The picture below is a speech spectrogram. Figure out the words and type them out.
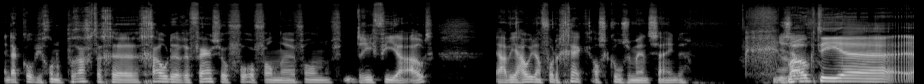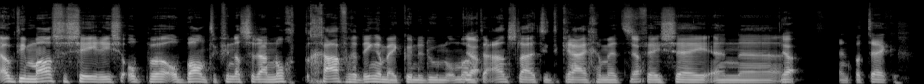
En daar koop je gewoon een prachtige gouden reverso voor van, van drie, vier jaar oud. Ja, wie hou je dan voor de gek als consument zijnde? Maar ook die, eh, ook die Master-series op, eh, op band. Ik vind dat ze daar nog gavere dingen mee kunnen doen. Om ook de aansluiting te krijgen met Ja. VC en, Ja. en Patek.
